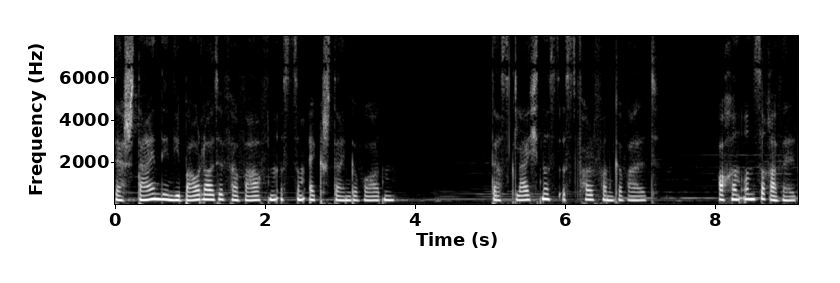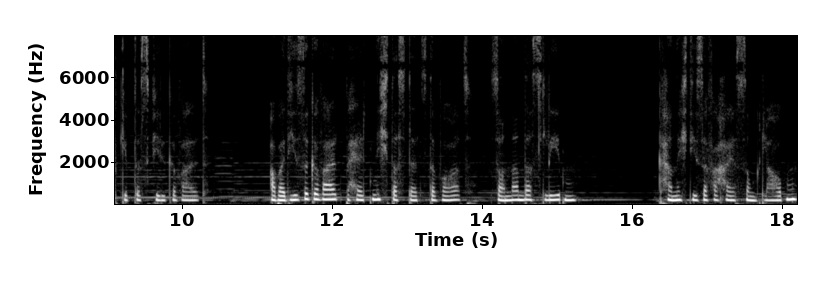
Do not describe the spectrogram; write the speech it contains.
Der Stein, den die Bauleute verwarfen, ist zum Eckstein geworden. Das Gleichnis ist voll von Gewalt. Auch in unserer Welt gibt es viel Gewalt. Aber diese Gewalt behält nicht das letzte Wort, sondern das Leben. Kann ich dieser Verheißung glauben?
